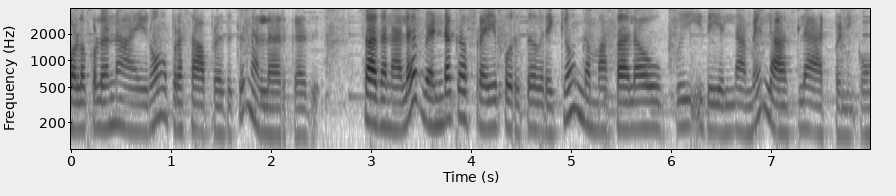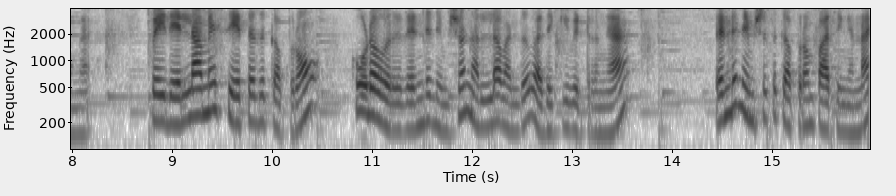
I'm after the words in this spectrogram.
கொல கொலன்னு ஆயிரும். அப்புறம் சாப்பிட்றதுக்கு நல்லா இருக்காது. ஸோ அதனால் வெண்டைக்காய் ஃப்ரையை பொறுத்த வரைக்கும் இந்த மசாலா உப்பு இது எல்லாமே லாஸ்ட்டில் ஆட் பண்ணிக்கோங்க. இப்போ இது எல்லாமே சேர்த்ததுக்கப்புறம் கூட ஒரு ரெண்டு நிமிஷம் நல்லா வந்து வதக்கி விட்டுருங்க. ரெண்டு நிமிஷத்துக்கு அப்புறம் பார்த்திங்கன்னா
